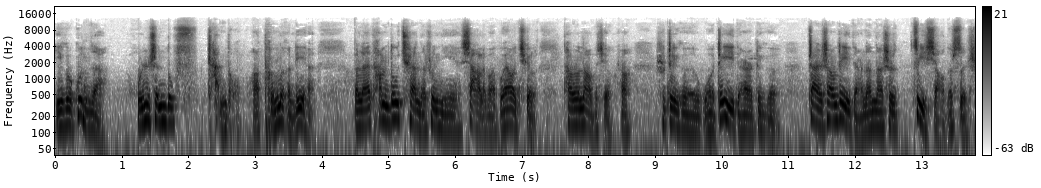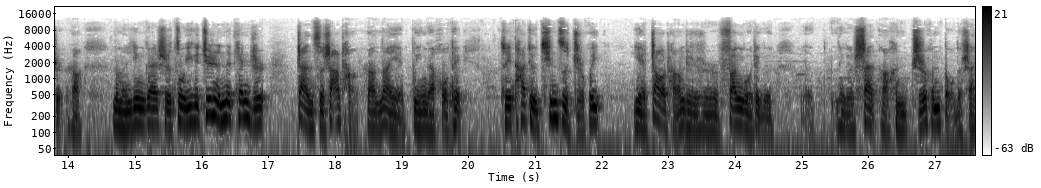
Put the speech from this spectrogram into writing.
一个棍子啊，浑身都颤抖啊，疼得很厉害。本来他们都劝他说你下来吧，不要去了。他说那不行是吧？说这个我这一点这个。战伤这一点呢，那是最小的损失，是吧？那么应该是作为一个军人的天职，战死沙场，是吧？那也不应该后退，所以他就亲自指挥，也照常就是翻过这个，呃，那个山啊，很直很陡的山，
